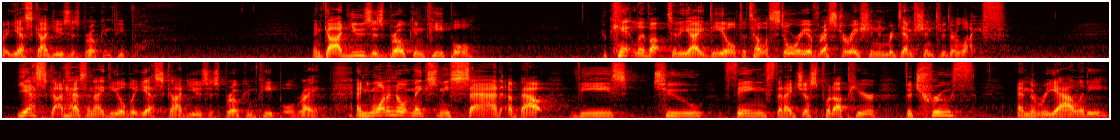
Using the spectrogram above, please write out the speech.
but yes, God uses broken people. And God uses broken people who can't live up to the ideal to tell a story of restoration and redemption through their life. Yes, God has an ideal, but yes, God uses broken people, right? And you want to know what makes me sad about these two things that I just put up here the truth and the reality,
